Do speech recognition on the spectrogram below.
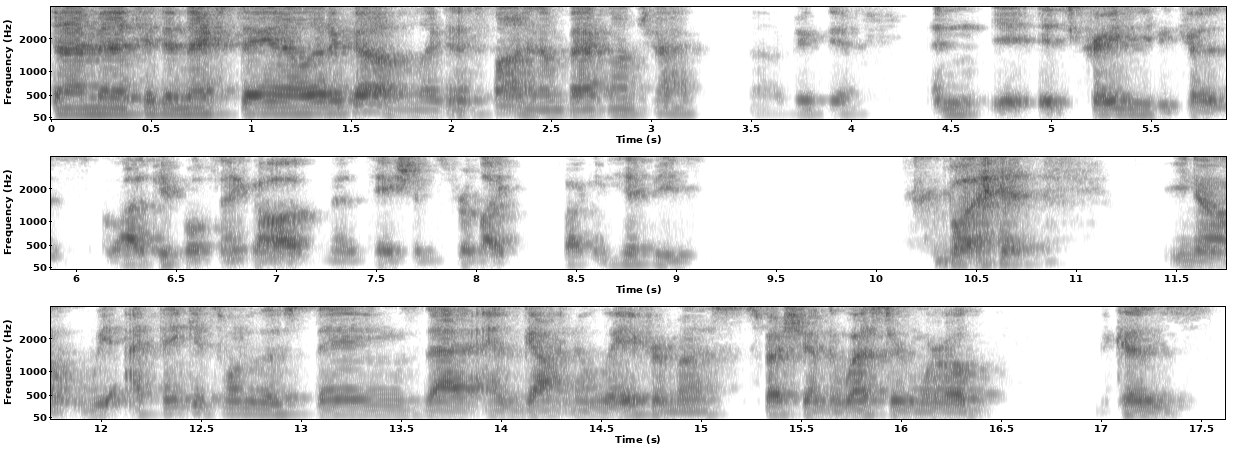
then I meditate the next day and I let it go. Like it's fine. I'm back on track. Not a big deal. And it, it's crazy because a lot of people think, oh, meditation's for like fucking hippies, but you know, we I think it's one of those things that has gotten away from us, especially in the Western world, because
